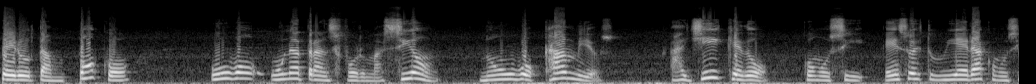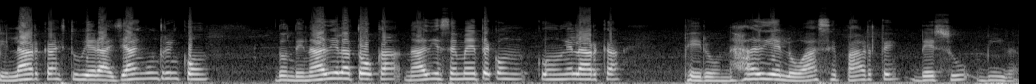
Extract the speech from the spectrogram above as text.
pero tampoco hubo una transformación, no hubo cambios. Allí quedó como si eso estuviera, como si el arca estuviera allá en un rincón donde nadie la toca, nadie se mete con, con el arca, pero nadie lo hace parte de su vida.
